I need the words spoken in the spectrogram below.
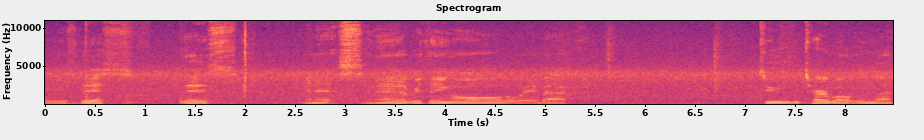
is this, this, and this, and everything all the way back to the turbo inlet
